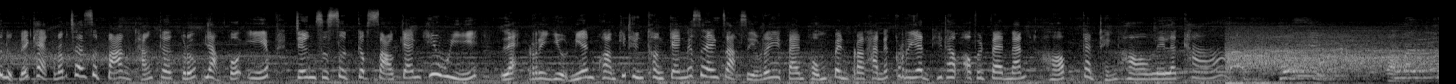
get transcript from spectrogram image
สนุกด้วยแขกรับเชิญสุดปัง ทั้งเกิร์ลกรุ๊ปอย่างโฟอีฟ จึงสุดๆ กับสาวแก๊งฮิวี และรียูเนียนความคิดถึงของแก๊งนักแสดงจากซีรีส์แฟนผมเป็นประธานนักเรียนที่ทำเอาแฟนๆนั้นฮอปกันทั้งฮอลเลยล่ะค่ะ ทำไมไม่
